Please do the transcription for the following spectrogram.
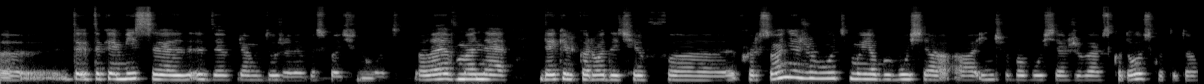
е, таке місце, де прям дуже небезпечно. От. Але в мене Декілька родичів е, в Херсоні живуть, моя бабуся, а інша бабуся живе в Скадовську, то там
